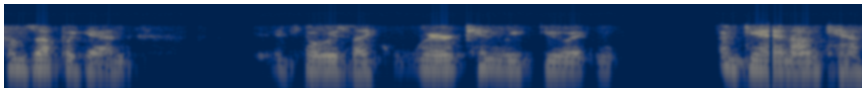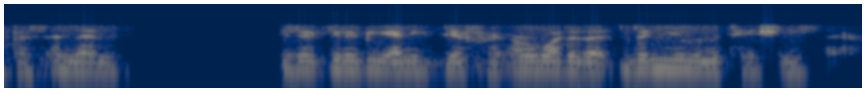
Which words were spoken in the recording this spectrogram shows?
comes up again, it's always like, where can we do it again on campus? And then is it going to be any different or what are the, the new limitations there?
